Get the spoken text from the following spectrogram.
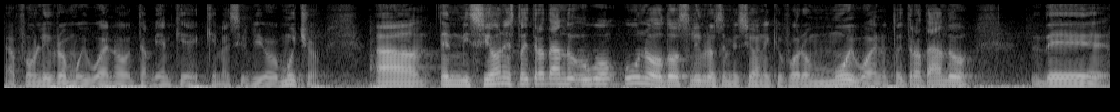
Ah, fue un libro muy bueno también que, que me sirvió mucho. Ah, en misiones estoy tratando, hubo uno o dos libros de misiones que fueron muy buenos. Estoy tratando de,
